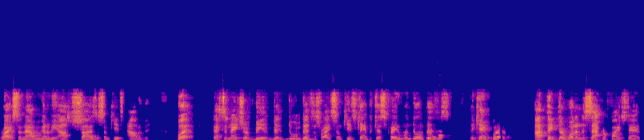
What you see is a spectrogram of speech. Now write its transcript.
right? So now we're going to be ostracizing some kids out of it. But that's the nature of be, be- doing business, right? Some kids can't participate when doing business; they can't play. I think they're willing to sacrifice that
